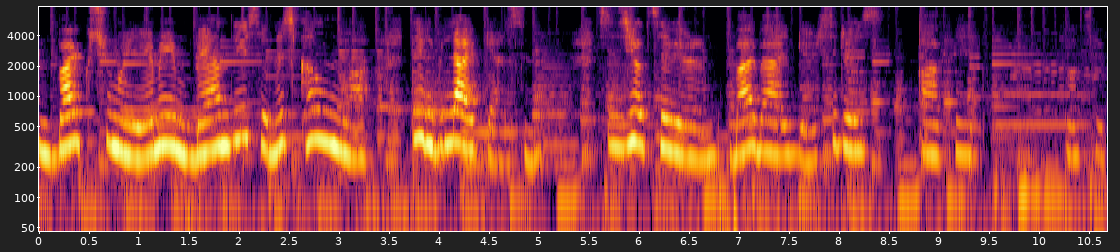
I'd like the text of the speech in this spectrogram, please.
Baykuşumu yemeğimi beğendiyseniz kanalıma deli bir like gelsin. Sizi çok seviyorum. Bay bay. Görüşürüz. Afiyet. olsun.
